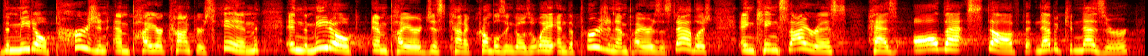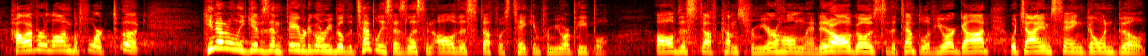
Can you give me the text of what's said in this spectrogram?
the Medo Persian Empire conquers him, and the Medo Empire just kind of crumbles and goes away, and the Persian Empire is established, and King Cyrus has all that stuff that Nebuchadnezzar, however long before, took. He not only gives them favor to go and rebuild the temple, he says, Listen, all of this stuff was taken from your people. All of this stuff comes from your homeland. It all goes to the temple of your God, which I am saying, go and build.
